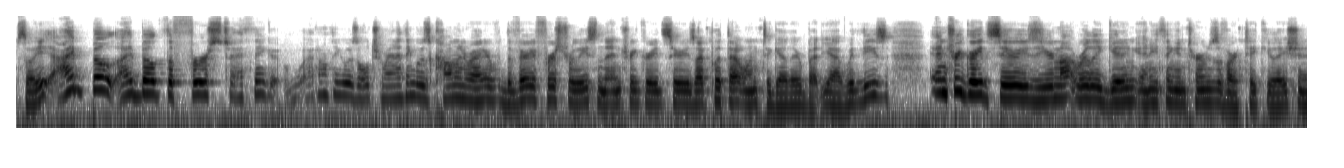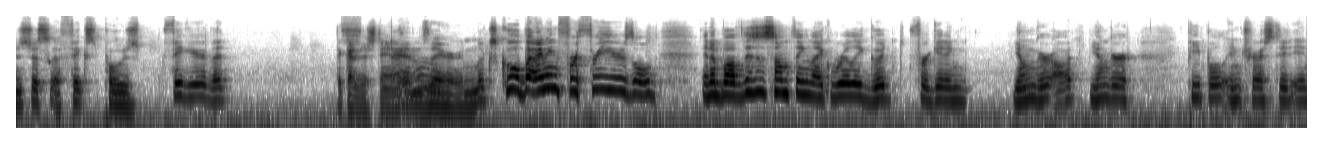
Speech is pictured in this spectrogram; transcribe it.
So yeah, I built I built the first I think I don't think it was Ultraman I think it was Kamen Rider the very first release in the entry grade series. I put that one together but yeah with these entry grade series you're not really getting anything in terms of articulation. It's just a fixed pose figure that They can understand stands it. there. and looks cool. But I mean for three years old and above this is something like really good for getting younger younger people interested in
